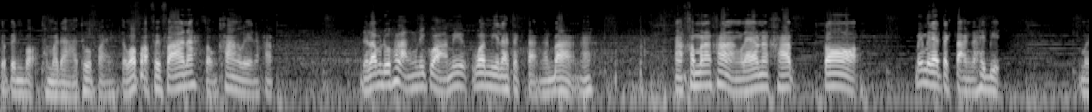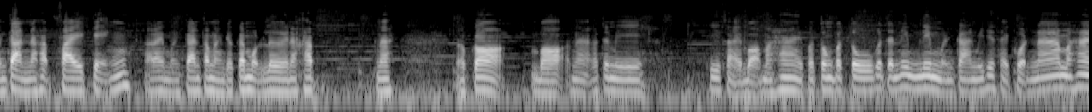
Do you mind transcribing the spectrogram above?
ก็เป็นเบาะธรรมดาทั่วไป แต่ว่าปรับไฟฟ้านะสองข้างเลยนะครับ เดี๋ยวเรามาดูข้างหลังดีกว่ามีว่ามีอะไรแตกต่างกันบ้างนะอะเข้ามานั่งข้างหลังแล้วนะครับ ก็ไม่มีอะไรแตกต่างกับไฮบริดเหมือนกันนะครับ ไฟเก๋งอะไรเหมือนกันตำแหน่งเดียวกันหมดเลยนะครับนะแล้วก็เบาะนะก็จะมีที่ใส่เบาะมาให้ประตงประตูก็จะนิ่มๆเหมือนกันมีที่ใส่ขวดน้ำมาให้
